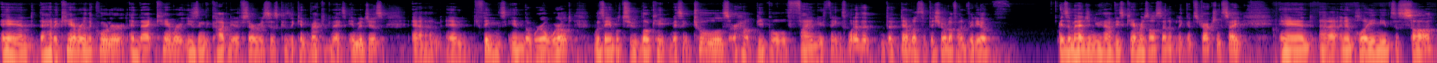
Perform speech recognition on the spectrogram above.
and they had a camera in the corner and that camera using the cognitive services because it can recognize images um, and things in the real world was able to locate missing tools or help people find new things. One of the, the demos that they showed off on video is imagine you have these cameras all set up in a construction site and uh, an employee needs a saw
